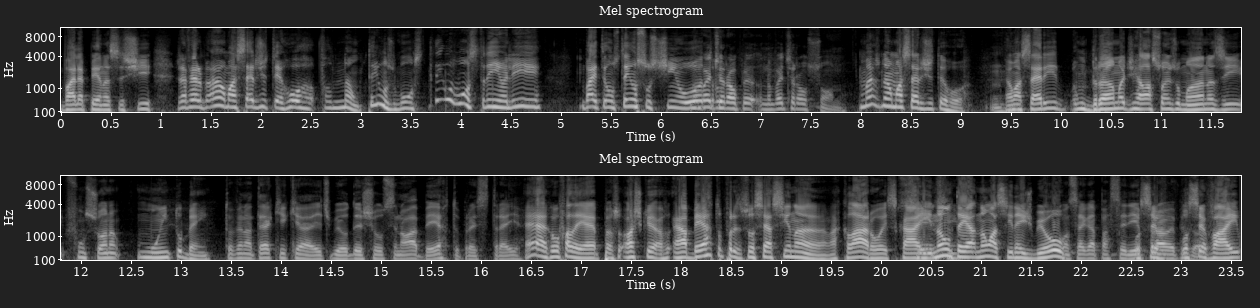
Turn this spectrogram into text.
Vale a pena assistir. Já viram, ah, uma série de terror. Falo, não, tem uns monstros, tem um monstrinho ali, vai ter uns, tem um sustinho ou Não outro. vai, tirar o, não vai tirar o sono. Mas não é uma série de terror. É uma série, um drama de relações humanas e funciona muito bem. Tô vendo até aqui que a HBO deixou o sinal aberto pra estreia. É, como eu falei, é, acho que é aberto, por exemplo, se você assina a Claro ou a Sky Sim, e não, sim. tem, não assina a HBO, Consegue a parceria você, você vai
